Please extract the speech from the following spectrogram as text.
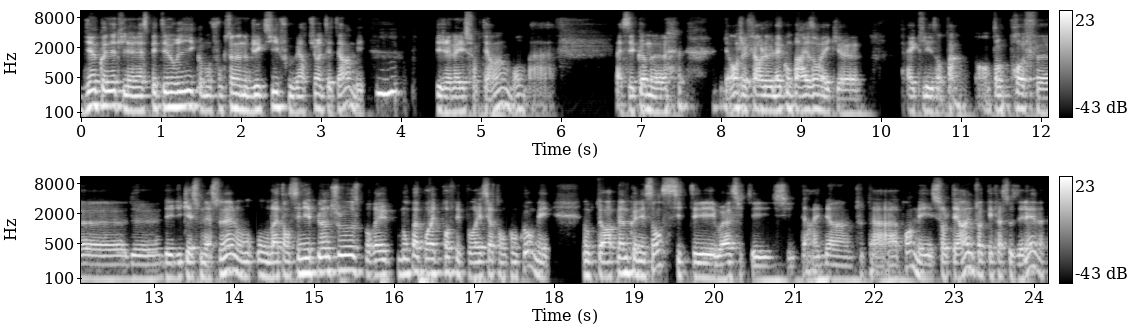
bien connaître l'aspect théorie, comment fonctionne un objectif, l'ouverture, etc. Mais mm jamais allé sur le terrain, bon, bah bah, c'est comme, euh, évidemment, je vais faire le, la comparaison avec euh, avec les, enfin, en tant que prof euh, d'éducation nationale, on, on va t'enseigner plein de choses pour non pas pour être prof, mais pour réussir ton concours. Mais donc tu auras plein de connaissances si tu voilà, si tu si arrives bien tout à apprendre. Mais sur le terrain, une fois que tu es face aux élèves,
